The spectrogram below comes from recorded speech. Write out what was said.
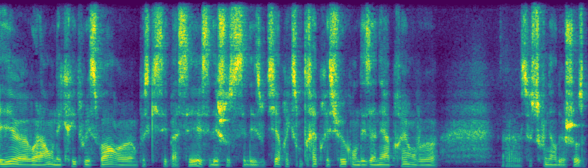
Et voilà, on écrit tous les soirs un peu ce qui s'est passé. Et c'est des choses, c'est des outils après qui sont très précieux quand des années après on veut se souvenir de choses.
